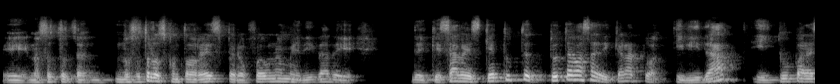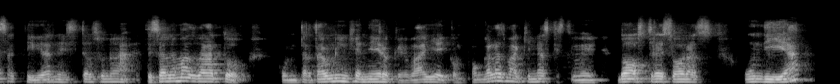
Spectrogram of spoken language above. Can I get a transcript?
eh, nosotros, nosotros los contadores, pero fue una medida de, de que sabes que tú tú te vas a dedicar a tu actividad y tú para esa actividad necesitas una, te sale más barato contratar a un ingeniero que vaya y componga las máquinas, que esté dos, tres horas un día,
